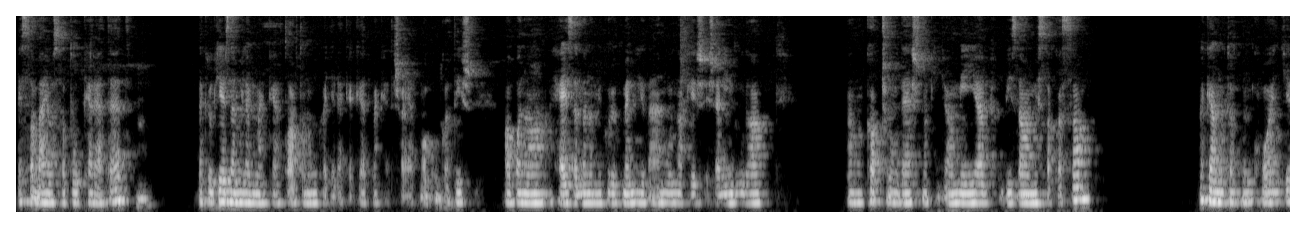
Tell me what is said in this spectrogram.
egy szabályozható keretet. Nekünk érzelmileg meg kell tartanunk a gyerekeket, meg hát saját magunkat is, abban a helyzetben, amikor ők megnyilvánulnak, és, és elindul a, a kapcsolódásnak így a mélyebb bizalmi szakasza. Meg kell mutatnunk, hogy,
